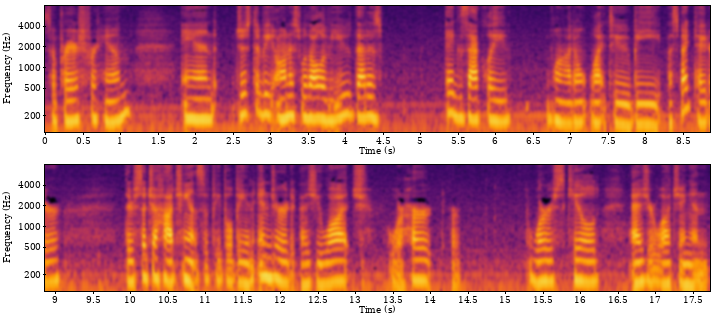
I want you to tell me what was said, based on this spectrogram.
So prayers for him. And just to be honest with all of you, that is exactly why I don't like to be a spectator. There's such a high chance of people being injured as you watch, or hurt, or worse, killed as you're watching, and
